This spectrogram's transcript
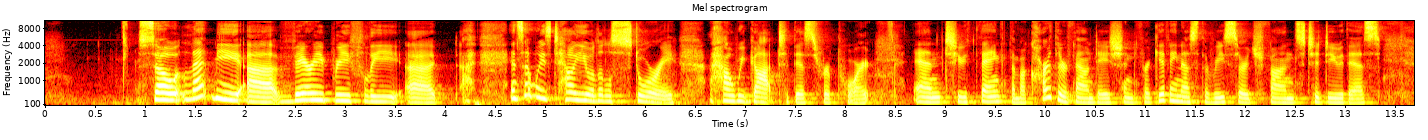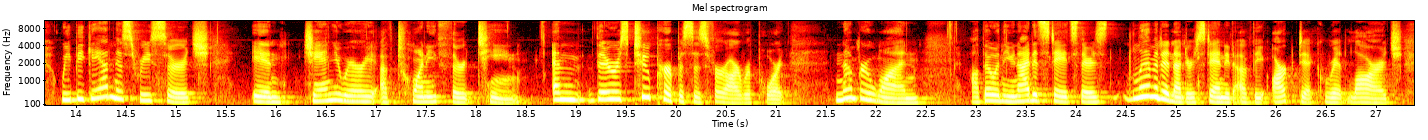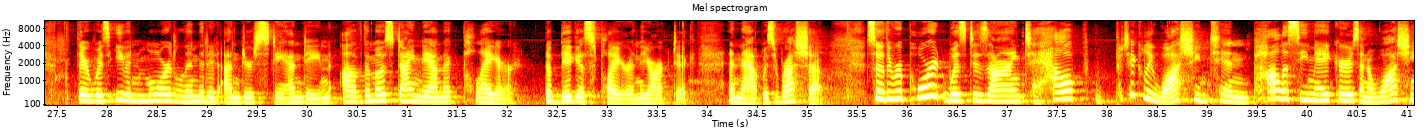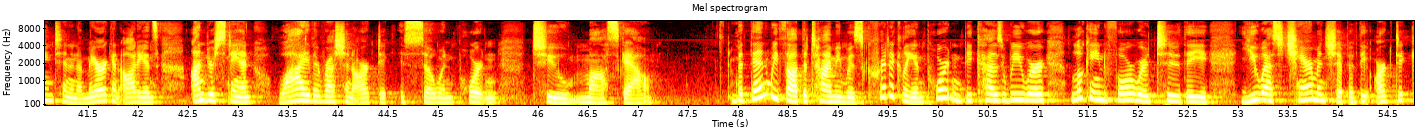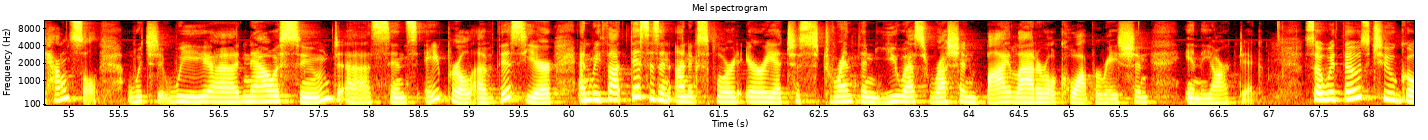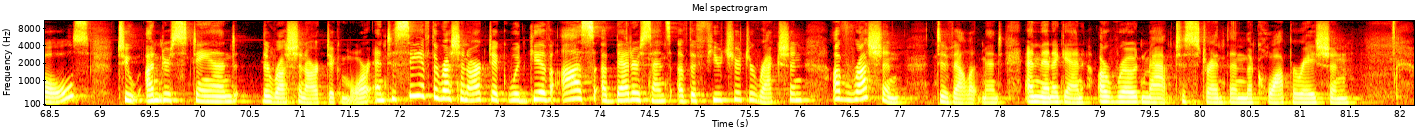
So let me uh, very briefly, uh, in some ways, tell you a little story how we got to this report, and to thank the MacArthur Foundation for giving us the research funds to do this. We began this research in January of 2013, and there's two purposes for our report. Number one, although in the United States there's limited understanding of the Arctic writ large, there was even more limited understanding of the most dynamic player, the biggest player in the Arctic, and that was Russia. So the report was designed to help, particularly Washington policymakers and a Washington and American audience, understand why the Russian Arctic is so important to Moscow. But then we thought the timing was critically important because we were looking forward to the U.S. chairmanship of the Arctic Council, which we uh, now assumed uh, since April of this year. And we thought this is an unexplored area to strengthen U.S. Russian bilateral cooperation in the Arctic. So, with those two goals, to understand the Russian Arctic more and to see if the Russian Arctic would give us a better sense of the future direction of Russian development, and then again, a roadmap to strengthen the cooperation.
